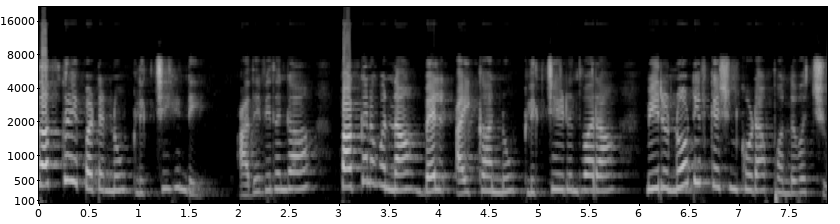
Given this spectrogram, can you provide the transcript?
సబ్స్క్రైబ్ బటన్ను క్లిక్ చేయండి. అదేవిధంగా పక్కన ఉన్న బెల్ ఐకాన్ను క్లిక్ చేయడం ద్వారా మీరు నోటిఫికేషన్ కూడా పొందవచ్చు.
